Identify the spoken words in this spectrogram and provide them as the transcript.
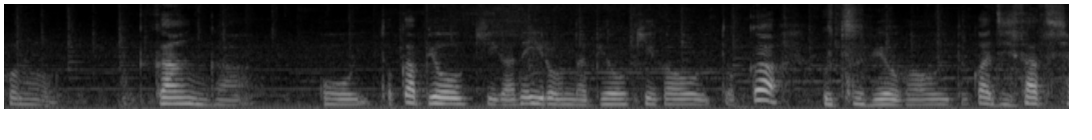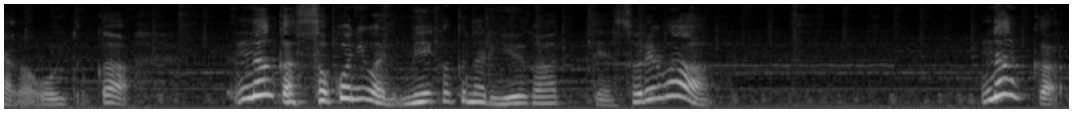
このがんが多いとか病気がねいろんな病気が多いとかうつ病が多いとか自殺者が多いとかなんかそこには明確な理由があってそれはなんか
